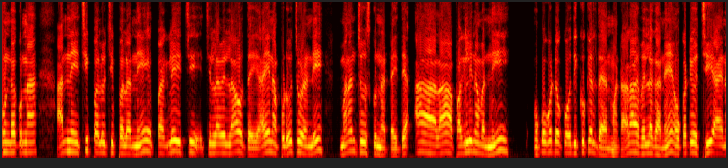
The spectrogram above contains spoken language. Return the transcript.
కుండకున్న అన్ని చిప్పలు చిప్పలు అన్నీ పగిలి చి చిల్లవిల్ల అవుతాయి. అయినప్పుడు చూడండి మనం చూసుకున్నట్టయితే అలా పగిలినవన్నీ ఒక్కొక్కటి ఒక్కో దిక్కుకి వెళ్తాయి అనమాట అలా వెళ్ళగానే ఒకటి వచ్చి ఆయన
